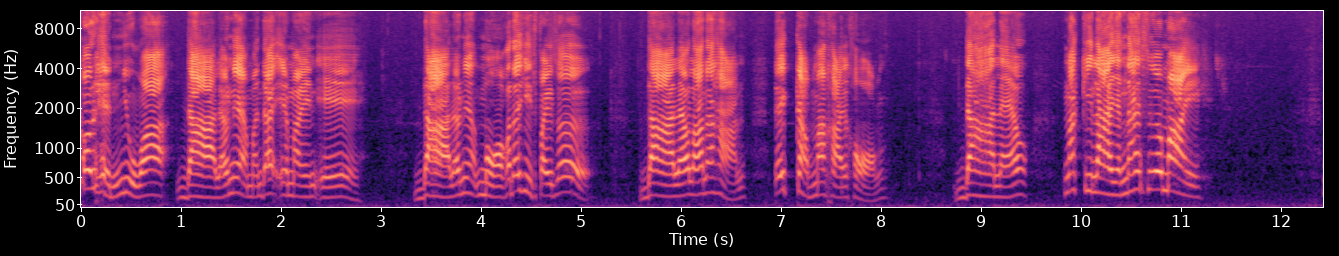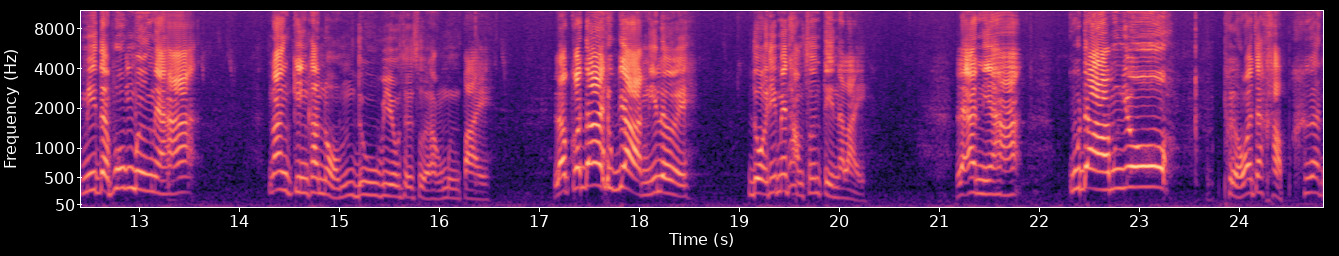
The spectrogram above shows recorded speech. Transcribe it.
ก็เห็นอยู่ว่าด่าแล้วเนี่ยมันได้ mRNA ด่าแล้วเนี่ยหมอก็ได้ฉีดไฟเซอร์ ด่าแล้วร้านอาหารได้กลับมาขายของ ด่าแล้ว นักกีฬายังได้เสื้อใหม่ มีแต่พวกมึงเนี่ยฮะนั่งกินขนมดูวิวสวยๆของมึงไป แล้วก็ได้ทุกอย่างนี้เลย โดยที่ไม่ทำส้นตีนอะไร และอันนี้ฮะ กูด่ามึงอยู่ เผื่อว่าจะขับเคลื่อน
